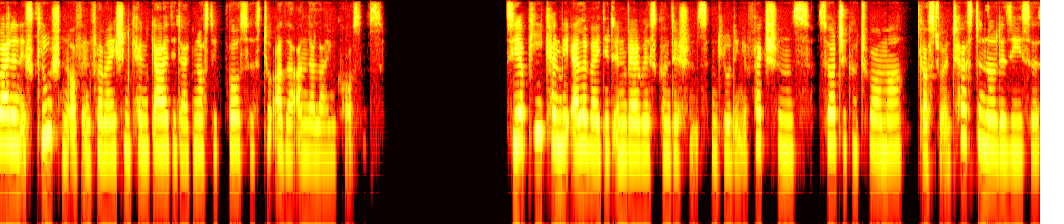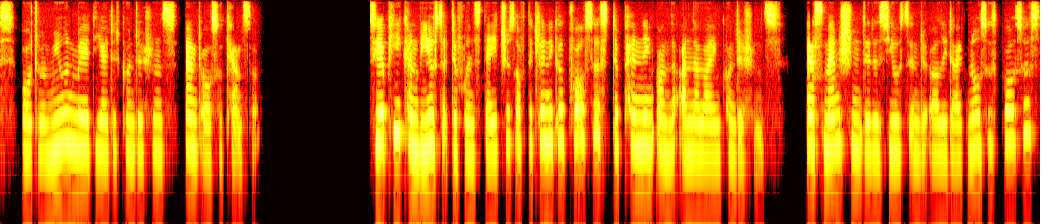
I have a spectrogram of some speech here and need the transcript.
while an exclusion of inflammation can guide the diagnostic process to other underlying causes. CRP can be elevated in various conditions, including infections, surgical trauma, gastrointestinal diseases, autoimmune mediated conditions, and also cancer. CRP can be used at different stages of the clinical process depending on the underlying conditions. As mentioned, it is used in the early diagnosis process,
